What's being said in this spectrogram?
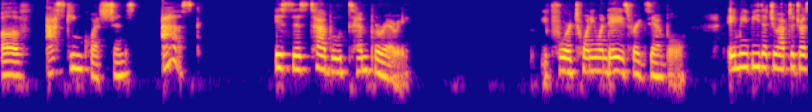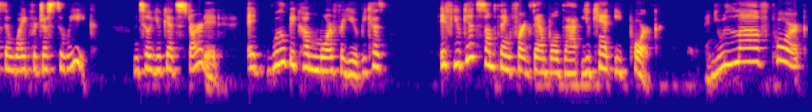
of asking questions, ask Is this taboo temporary? For 21 days, for example. It may be that you have to dress in white for just a week until you get started. It will become more for you because if you get something, for example, that you can't eat pork and you love pork,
